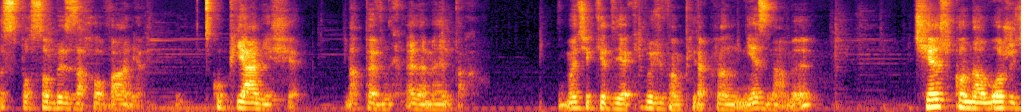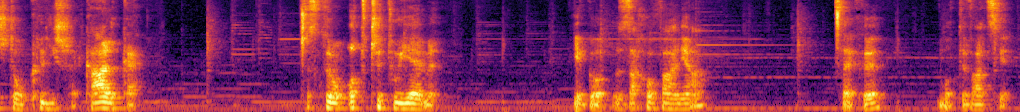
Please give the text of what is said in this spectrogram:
sposoby zachowania, skupianie się na pewnych elementach. W momencie, kiedy jakiegoś wampira klanu nie znamy, ciężko nałożyć tą kliszę, kalkę, przez którą odczytujemy jego zachowania, cechy, motywacje.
